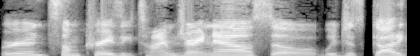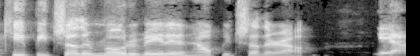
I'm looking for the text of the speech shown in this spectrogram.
we're in some crazy times right now, so we just got to keep each other motivated and help each other out. Yeah,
